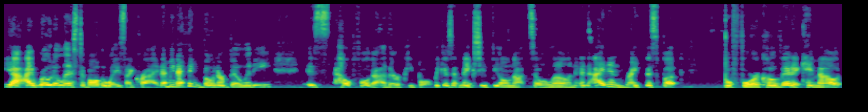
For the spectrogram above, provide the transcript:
yeah, I wrote a list of all the ways I cried. I mean, I think vulnerability is helpful to other people because it makes you feel not so alone. And I didn't write this book before COVID, it came out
